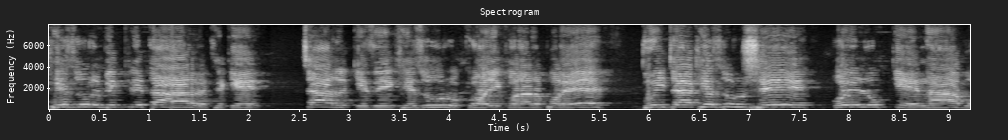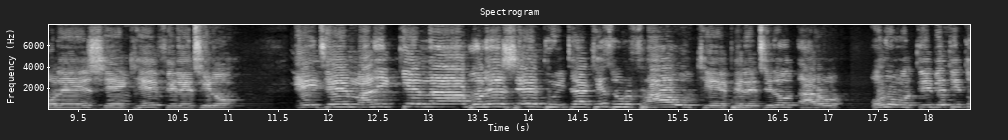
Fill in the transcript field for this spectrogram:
খেজুর বিক্রেতার থেকে চার কেজি খেজুর ক্রয় করার পরে দুইটা খেজুর সে ওই লোককে না বলে সে খেয়ে ফেলেছিল। এই যে মালিককে না বলে সে দুইটা খেজুর ফাও খেয়ে ফেলেছিল তার অনুমতি ব্যতীত।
